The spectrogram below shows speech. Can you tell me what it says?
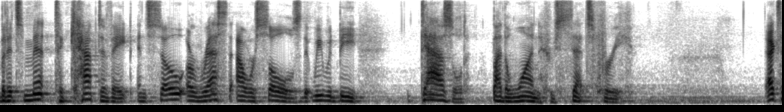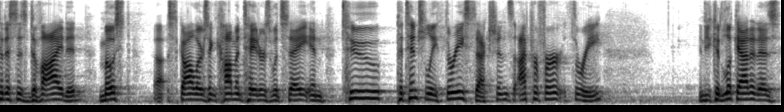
but it's meant to captivate and so arrest our souls that we would be dazzled by the one who sets free. Exodus is divided, most uh, scholars and commentators would say, in two, potentially three sections. I prefer three. And you could look at it as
